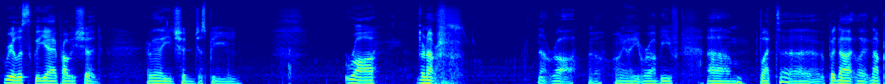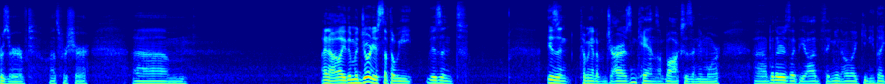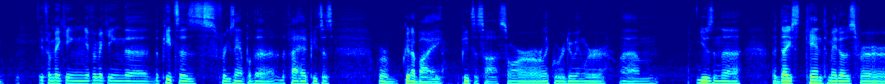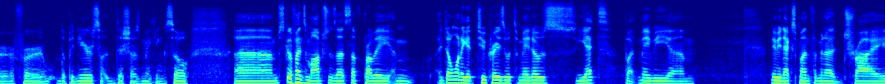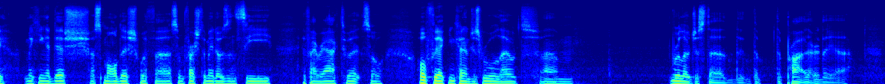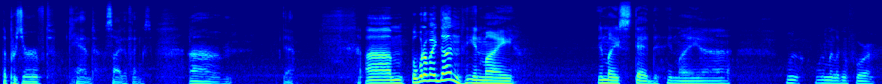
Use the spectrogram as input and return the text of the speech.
realistically, yeah, I probably should. Everything I eat should just be raw, or not, not raw. Know, I'm gonna eat raw beef, um, but uh, but not like not preserved. That's for sure. Um, I know, like the majority of stuff that we eat isn't isn't coming out of jars and cans and boxes anymore. Uh, but there is like the odd thing, you know, like you need like if I'm making if I'm making the the pizzas, for example, the the fathead pizzas, we're gonna buy pizza sauce, or, like we were doing, we are um, using the the diced canned tomatoes for for the paneer dish I was making. So uh, I'm just gonna find some options of that stuff. Probably I'm I don't want to get too crazy with tomatoes yet, but maybe um, maybe next month I'm gonna try making a dish, a small dish with uh, some fresh tomatoes, and see if I react to it. So hopefully I can kind of just rule out um, rule out just uh, the the the pro or the uh, the preserved canned side of things. Um, yeah. Um, but what have I done in my in my stead in my uh, what, am I looking for?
